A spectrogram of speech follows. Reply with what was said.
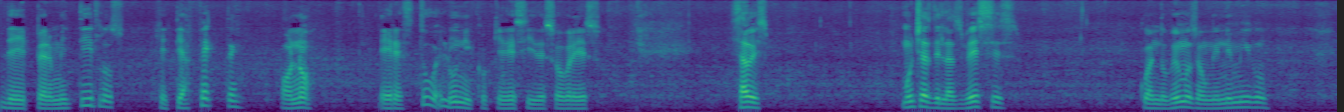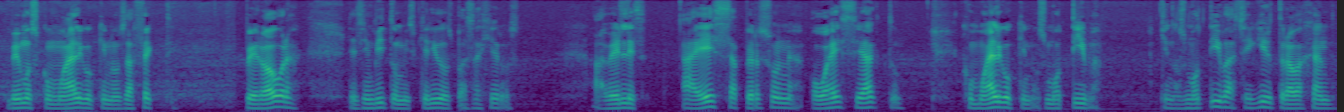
de permitirlos que te afecten o no. Eres tú el único que decide sobre eso. Sabes, muchas de las veces cuando vemos a un enemigo, vemos como algo que nos afecte. Pero ahora les invito, mis queridos pasajeros, a verles a esa persona o a ese acto como algo que nos motiva, que nos motiva a seguir trabajando,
